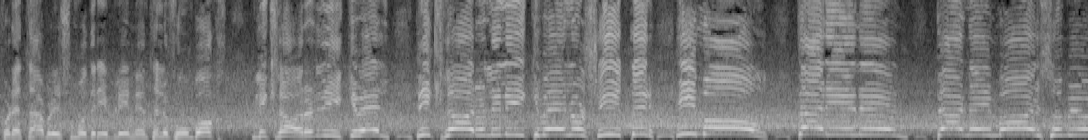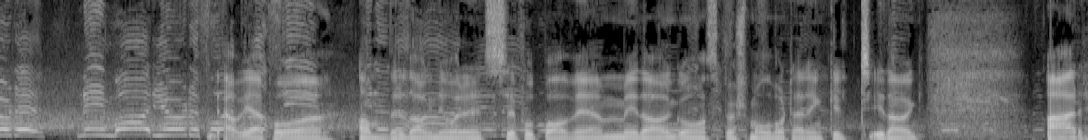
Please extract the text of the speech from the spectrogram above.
for dette blir som å drible inn i en telefonboks. Men de klarer det likevel! De klarer det likevel og skyter i mål! Det er 1-1! Det er Neymar som gjør det! Neymar gjør det for Ja, Vi er på andre dagen i årets fotball-VM i dag, og spørsmålet vårt er enkelt i dag. Er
